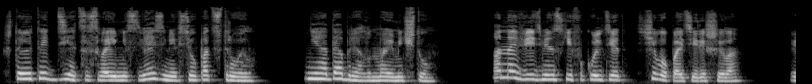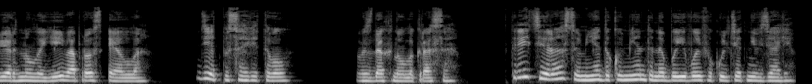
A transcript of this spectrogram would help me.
что этот дед со своими связями все подстроил. Не одобрял он мою мечту. А на ведьминский факультет с чего пойти решила? Вернула ей вопрос Элла. Дед посоветовал. Вздохнула краса. В третий раз у меня документы на боевой факультет не взяли.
